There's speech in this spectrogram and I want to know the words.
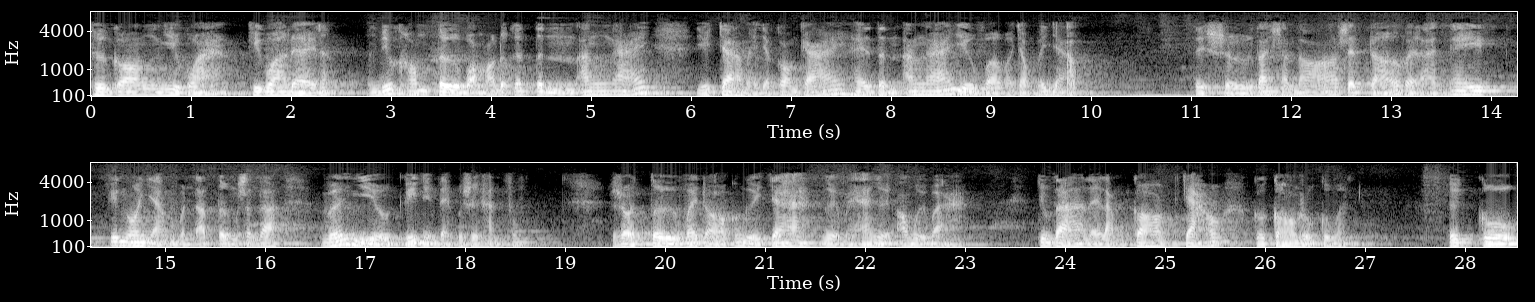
thương con nhiều quá, khi qua đời đó, nếu không từ bỏ được cái tình ân ái giữa cha mẹ và con cái, hay tình ân ái giữa vợ và chồng với nhau, thì sự tái sanh đó sẽ trở về lại ngay cái ngôi nhà mà mình đã từng sinh ra với nhiều kỷ niệm đẹp của sự hạnh phúc. Rồi từ vai trò của người cha, người mẹ, người ông, người bà, chúng ta lại làm con cháu của con ruột của mình cái cuộc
